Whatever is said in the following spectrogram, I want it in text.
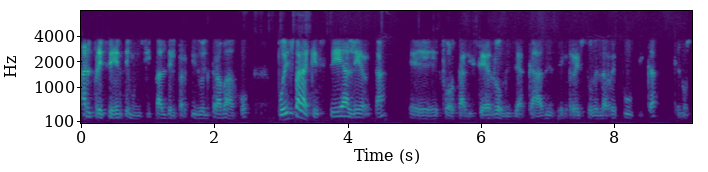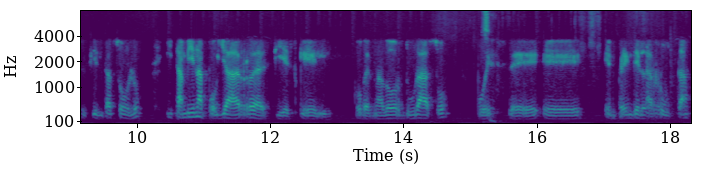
al presidente municipal del Partido del Trabajo, pues para que esté alerta, eh, fortalecerlo desde acá, desde el resto de la República, que no se sienta solo, y también apoyar si es que el gobernador Durazo pues Sí. eh, eh, emprende la ruta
